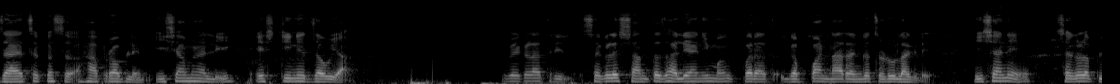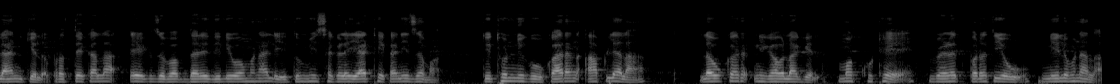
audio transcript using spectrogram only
जायचं कसं? हा प्रॉब्लेम. ईशा म्हणाली एस टीने जाऊया. वेगळा थ्रिल सगळे शांत झाले आणि मग परत गप्पांना रंग चढू लागले. ईशाने सगळं प्लॅन केलं. प्रत्येकाला एक जबाबदारी दिली व म्हणाली तुम्ही सगळे या ठिकाणी जमा. तिथून निघू कारण आपल्याला लवकर निघावं लागेल. मग कुठे? वेळेत परत येऊ. नील म्हणाला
